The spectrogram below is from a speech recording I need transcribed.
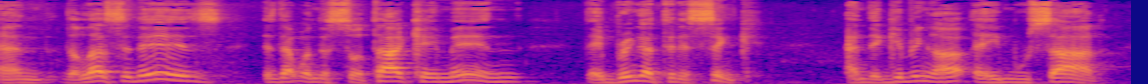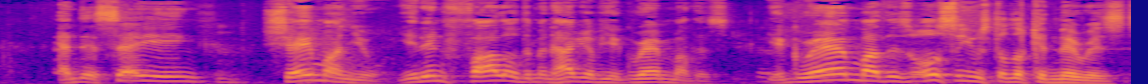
And the lesson is is that when the sotah came in, they bring her to the sink and they're giving her a musar. And they're saying, shame on you. You didn't follow the minhag of your grandmothers. Your grandmothers also used to look in mirrors,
